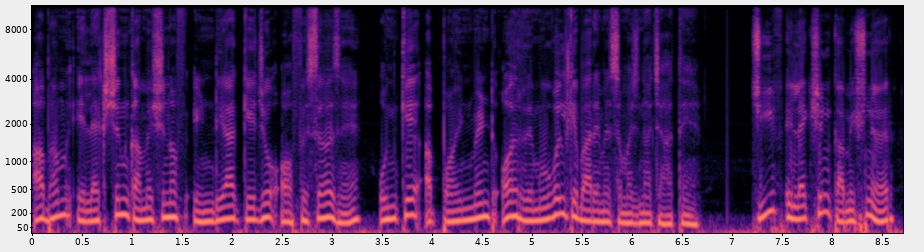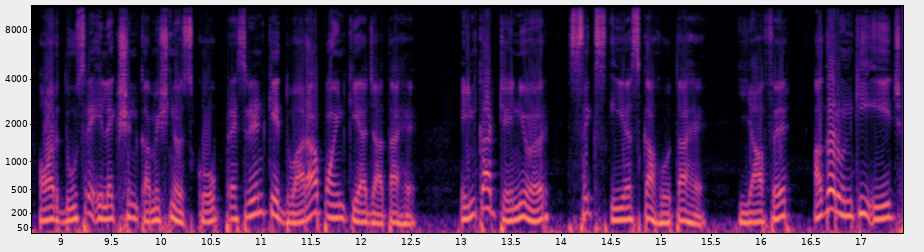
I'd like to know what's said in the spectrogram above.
अब हम इलेक्शन कमीशन ऑफ़ इंडिया के जो ऑफिसर्स हैं उनके अपॉइंटमेंट और रिमूवल के बारे में समझना चाहते हैं। चीफ इलेक्शन कमिश्नर और दूसरे इलेक्शन कमिश्नर्स को प्रेसिडेंट के द्वारा अपॉइंट किया जाता है। इनका टेन्यूअर सिक्स ईयर्स का होता है या फिर अगर उनकी एज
